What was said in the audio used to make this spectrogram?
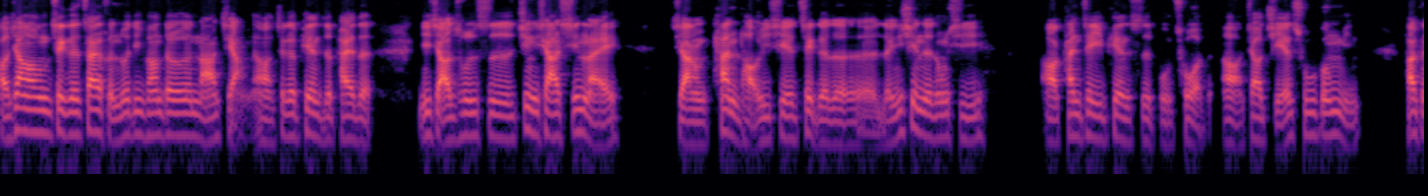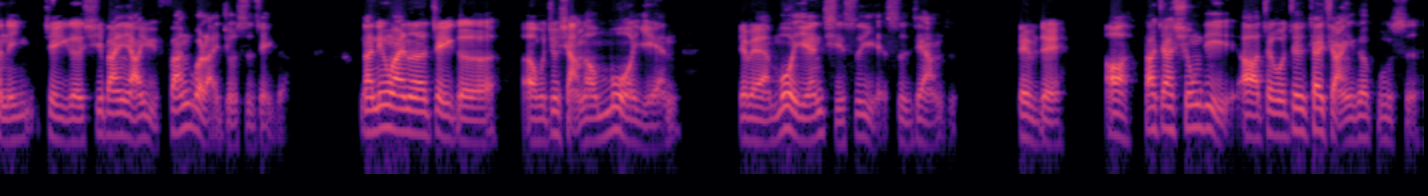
好像这个在很多地方都拿奖啊。这个片子拍的，你假如说是静下心来想探讨一些这个的人性的东西啊，看这一片是不错的啊，叫《杰出公民》，他可能这个西班牙语翻过来就是这个。那另外呢，这个呃，我就想到莫言，对不对？莫言其实也是这样子，对不对？啊，大家兄弟啊，这我就再讲一个故事。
